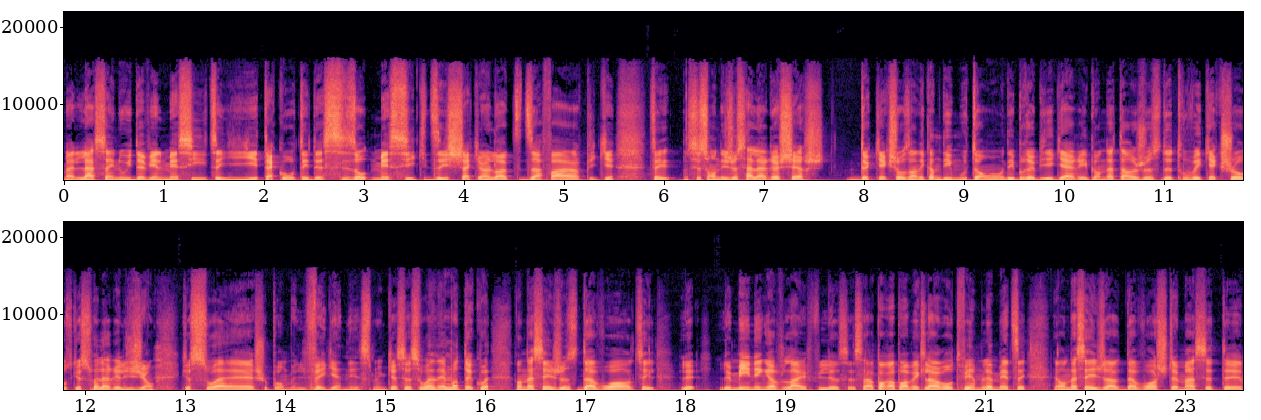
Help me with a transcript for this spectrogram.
ben, la scène où il devient le messie. Il est à côté de six autres messies qui disent chacun leurs petites affaires puis sais, on est juste à la recherche de quelque chose. On est comme des moutons, des brebis égarés, puis on attend juste de trouver quelque chose, que ce soit la religion, que ce soit, euh, je sais pas, le véganisme, que ce soit mhm. n'importe quoi. On essaie juste d'avoir, le, le meaning of life, là, ça n'a pas rapport avec leur autre film, là, mais tu sais, on essaie d'avoir justement cette, euh,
